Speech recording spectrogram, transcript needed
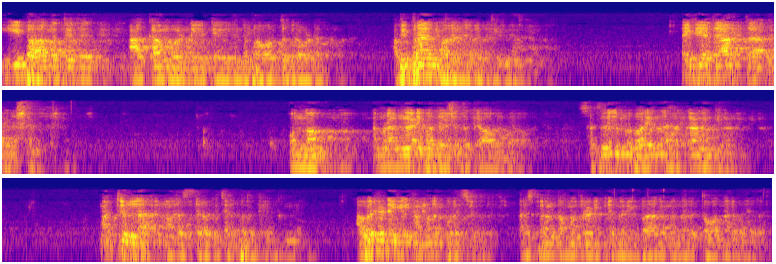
ഈ ഭാഗത്തിൽ ആക്കാൻ വേണ്ടിയിട്ട് ഇതിന്റെ പ്രവർത്തകരോട് അഭിപ്രായം പറയുന്ന വ്യക്തി ഞാനാണ് അതിന്റെ യഥാർത്ഥ ലക്ഷ്യം ഒന്ന് നമ്മുടെ അങ്ങാടി പ്രദേശത്തൊക്കെ ആവുമ്പോൾ സത്യത്തിൽ നമ്മൾ പറയുന്നത് ഹക്കാണെങ്കിലും മറ്റുള്ള മതസ്ഥരൊക്കെ ചിലപ്പോൾ കേൾക്കുന്നു. അവരുടെ ഇടയിൽ നമ്മളെ കുറിച്ച് പരസ്പരം തമ്മിലടിക്കുന്ന വിഭാഗം എന്നൊരു തോന്നൽ വരുന്നത്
